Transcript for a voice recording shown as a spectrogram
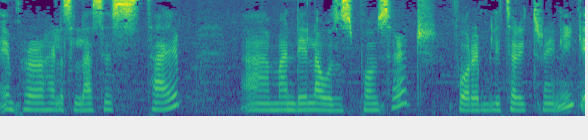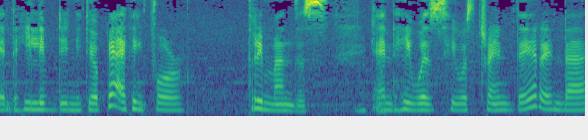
Emperor Haile Selassie's time. Uh, Mandela was sponsored for a military training and he lived in Ethiopia, I think for three months. And he was he was trained there, and uh,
